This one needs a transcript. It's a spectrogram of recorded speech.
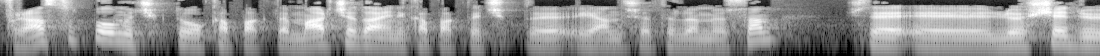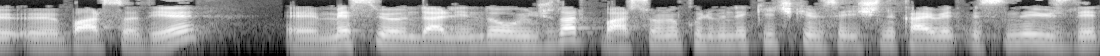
Frans futbol mu çıktı o kapakta? Marça da aynı kapakta çıktı yanlış hatırlamıyorsam. İşte e, du e, Barça diye e, Messi önderliğinde oyuncular Barcelona kulübündeki hiç kimse işini kaybetmesinde %70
